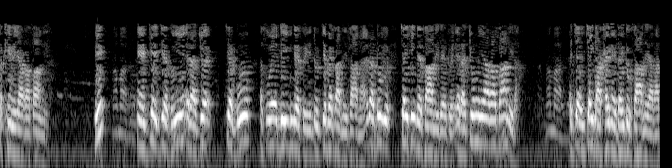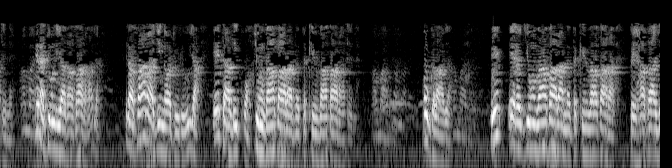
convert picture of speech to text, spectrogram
တခင်နေရကစားနေတာဟင်အဲကြက်ကြက်ဆိုရင်အဲ့ဒါကြွက်ကြက်ကိုအစွဲတင်းနဲ့ဆိုရင်တို့ကြက်ဘက်ကနေစားနေတာအဲ့ဒါတို့ကြိုက်စိတ်နဲ့စားနေတဲ့အတွက်အဲ့ဒါကျွန်းနေရကစားနေတာမှန်ပါဗျာအကြိုက်ကြိုက်တာခိုင်းတဲ့အတိုင်းတို့စားနေရတာတင်တယ်အဲ့ဒါကျွန်းလျာသာစားတာဗျအဲ့ဒါစားတာချင်းတော့အတူတူဗျအဲ့ဒါလေးကွာကျွန်းသားစားတာနဲ့သခင်သားစားတာတင်တယ်မှန် ပါဗျာဟုတ်ကလားဗျမှန်ပါဟင်အဲ့ဒါကျွန်းသားစားတာနဲ့သခင်သားစားတာဘယ်ဟာကရ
